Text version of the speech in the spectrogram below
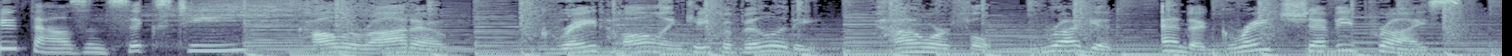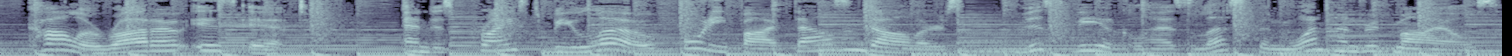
2016 Colorado. Great hauling capability, powerful, rugged, and a great Chevy price. Colorado is it and is priced below $45,000. This vehicle has less than 100 miles.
